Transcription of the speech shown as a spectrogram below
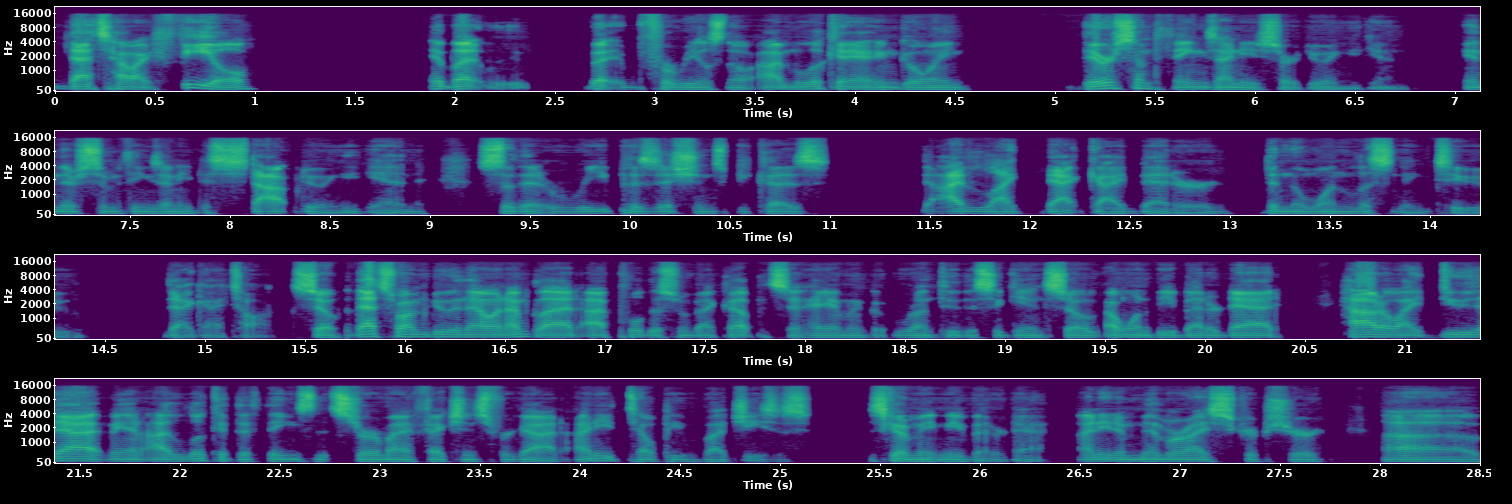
that's how I feel. But but for reals though, I'm looking at it and going, there are some things I need to start doing again, and there's some things I need to stop doing again, so that it repositions because I like that guy better than the one listening to that guy talk. So that's why I'm doing that one. I'm glad I pulled this one back up and said, hey, I'm gonna run through this again. So I want to be a better dad. How do I do that, man? I look at the things that stir my affections for God. I need to tell people about Jesus it's going to make me a better dad. I need to memorize scripture uh,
